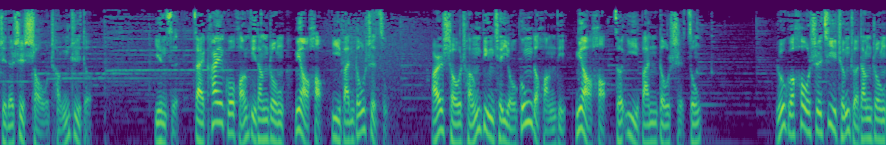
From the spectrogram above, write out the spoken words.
指的是守成之德。因此，在开国皇帝当中，庙号一般都是“祖”。而守成并且有功的皇帝，庙号则一般都是宗。如果后世继承者当中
